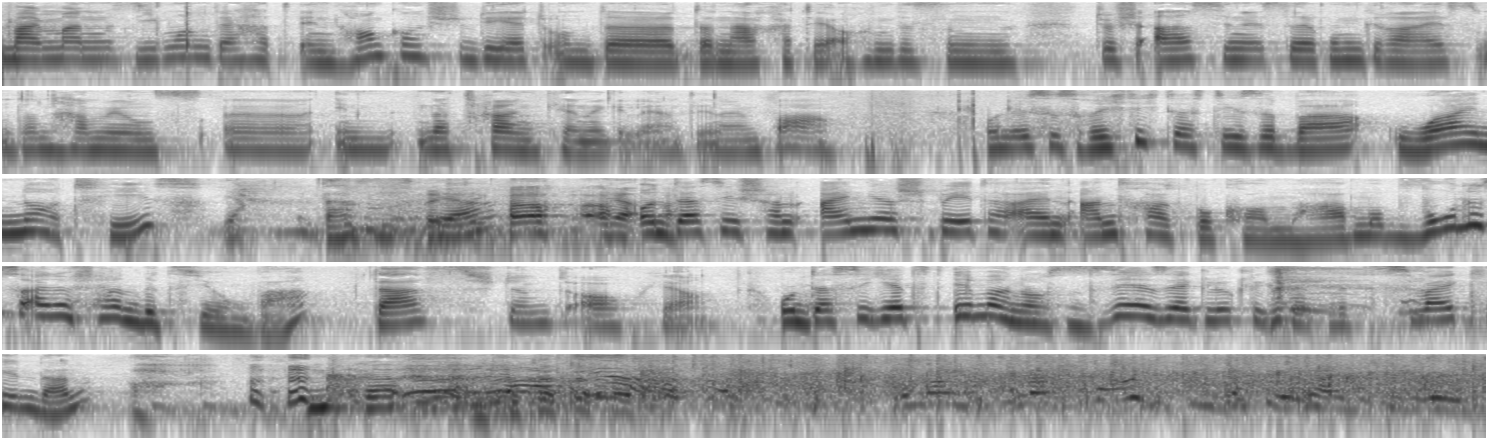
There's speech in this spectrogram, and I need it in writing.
Mein Mann Simon, der hat in Hongkong studiert und äh, danach hat er auch ein bisschen durch Asien ist er rumgereist und dann haben wir uns äh, in Nha Trang kennengelernt in einem Bar. Und ist es richtig, dass diese Bar Why Not hieß? Ja, das ist Ja? richtig. Ja. Und dass Sie schon ein Jahr später einen Antrag bekommen haben, obwohl es eine Fernbeziehung war? Das stimmt auch, ja. Und dass Sie jetzt immer noch sehr, sehr glücklich sind mit zwei Kindern? Um ein bisschen was Positives hier reinzubringen.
